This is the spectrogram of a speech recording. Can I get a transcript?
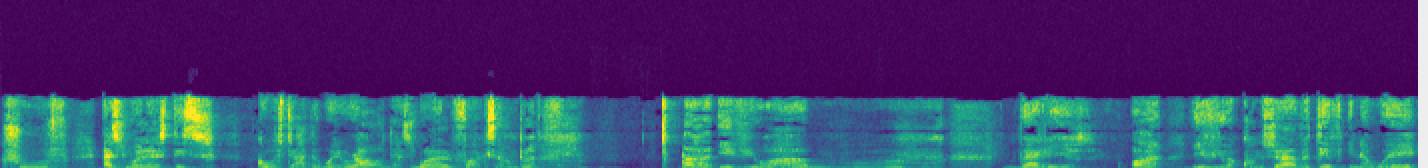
truth, as well as this goes the other way around as well. For example, uh, if you are very or if you are conservative in a way,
